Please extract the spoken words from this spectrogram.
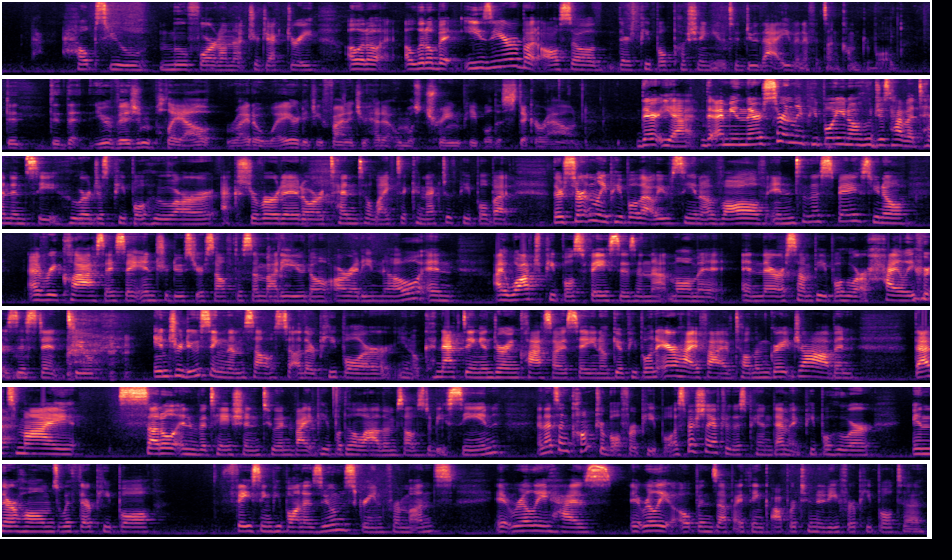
helps you move forward on that trajectory a little a little bit easier but also there's people pushing you to do that even if it's uncomfortable. Did did that your vision play out right away, or did you find that you had to almost train people to stick around? there yeah. I mean there's certainly people you know who just have a tendency who are just people who are extroverted or tend to like to connect with people but there's certainly people that we've seen evolve into this space. You know every class i say introduce yourself to somebody you don't already know. And i watch people's faces in that moment. And there are some people who are highly resistant to introducing themselves to other people or you know connecting. And during class i say you know give people an air high five tell them great job. And that's my subtle invitation to invite people to allow themselves to be seen. And that's uncomfortable for people especially after this pandemic. People who are in their homes with their people facing people on a zoom screen for months it really has it really opens up i think opportunity for people to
